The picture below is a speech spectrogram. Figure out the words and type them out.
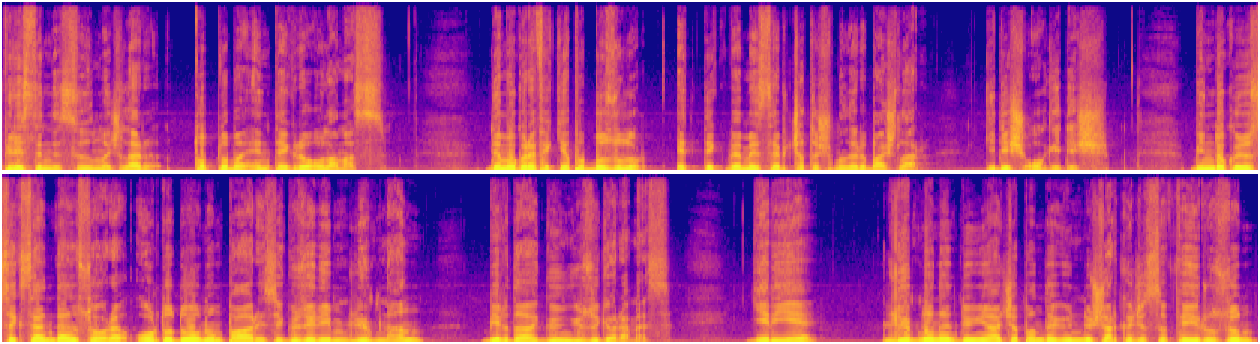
Filistinli sığınmacılar topluma entegre olamaz. Demografik yapı bozulur. Etnik ve mezhep çatışmaları başlar. Gidiş o gidiş. 1980'den sonra Orta Doğu'nun Paris'i güzelim Lübnan bir daha gün yüzü göremez. Geriye Lübnan'ın dünya çapında ünlü şarkıcısı Feyruz'un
